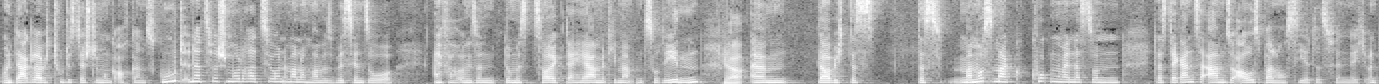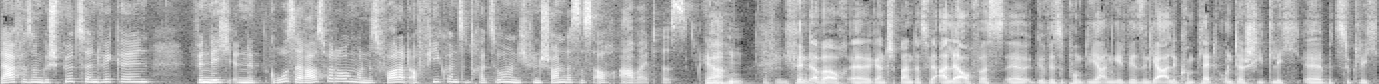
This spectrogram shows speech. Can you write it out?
Und da, glaube ich, tut es der Stimmung auch ganz gut in der Zwischenmoderation, immer noch mal so ein bisschen so einfach irgendwie so ein dummes Zeug daher mit jemandem zu reden. Ja. Ähm, glaube ich, dass das, man muss immer gucken, wenn das so ein, dass der ganze Abend so ausbalanciert ist, finde ich. Und dafür so ein Gespür zu entwickeln, finde ich eine große Herausforderung und es fordert auch viel Konzentration und ich finde schon, dass es auch Arbeit ist. Ja, mhm, ich finde aber auch äh, ganz spannend, dass wir alle auch was äh, gewisse Punkte hier angeht, wir sind ja alle komplett unterschiedlich äh, bezüglich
